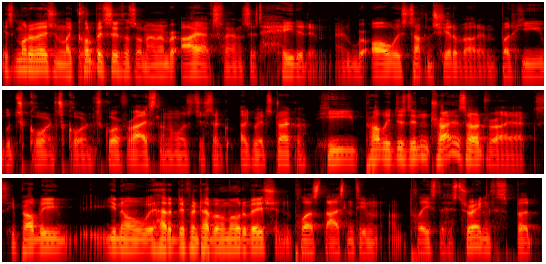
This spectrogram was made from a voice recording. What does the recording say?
It's motivation. Like Kolbeinn Sigthorsson, I remember Ajax fans just hated him and were always talking shit about him. But he would score and score and score for Iceland and was just a, a great striker. He probably just didn't try as hard for Ajax. He probably, you know, had a different type of motivation. Plus, the Iceland team plays to his strengths. But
